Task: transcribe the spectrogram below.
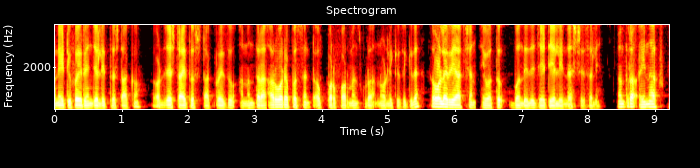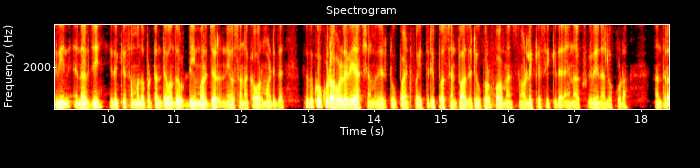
ಒನ್ ಏಟಿ ಫೈವ್ ರೇಂಜ್ ಅಲ್ಲಿ ಇತ್ತು ಸ್ಟಾಕ್ ಅಡ್ಜಸ್ಟ್ ಆಯಿತು ಸ್ಟಾಕ್ ಪ್ರೈಸ್ ನಂತರ ಅರವರೆ ಪರ್ಸೆಂಟ್ ಅಪ್ ಪರ್ಫಾರ್ಮೆನ್ಸ್ ಕೂಡ ನೋಡ್ಲಿಕ್ಕೆ ಸಿಕ್ಕಿದೆ. ಸೊ ಒಳ್ಳೆ ರಿಯಾಕ್ಷನ್ ಇವತ್ತು ಬಂದಿದೆ ಜೆ ಟಿ ಎಲ್ ಇಂಡಸ್ಟ್ರೀಸ್ ಅಲ್ಲಿ. ನಂತರ ಐನಾಕ್ಸ್ ಗ್ರೀನ್ ಎನರ್ಜಿ ಇದಕ್ಕೆ ಸಂಬಂಧಪಟ್ಟಂತೆ ಒಂದು ಡಿಮರ್ಜರ್ ನ್ಯೂಸ್ ಅನ್ನು ಕವರ್ ಮಾಡಿದೆ. ಇದಕ್ಕೂ ಕೂಡ ಒಳ್ಳೆ ರಿಯಾಕ್ಷನ್ ಬಂದಿದೆ. Two point five three percent positive performance ನೋಡಲಿಕ್ಕೆ ಸಿಕ್ಕಿದೆ. ಐನಾಕ್ಸ್ ಗ್ರೀನ್ ಅಲ್ಲೂ ಕೂಡ. ನಂತರ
